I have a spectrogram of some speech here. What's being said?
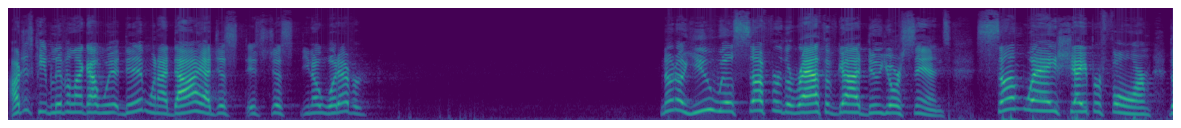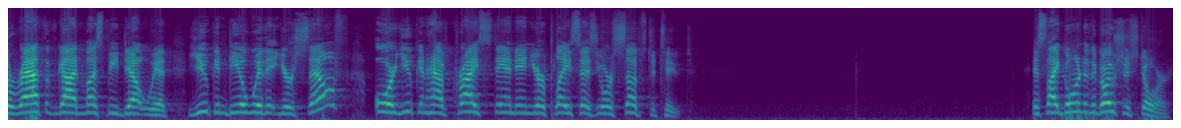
I'll just keep living like I did. When I die, I just, it's just, you know, whatever. No, no, you will suffer the wrath of God due your sins. Some way, shape, or form, the wrath of God must be dealt with. You can deal with it yourself, or you can have Christ stand in your place as your substitute. It's like going to the grocery store.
